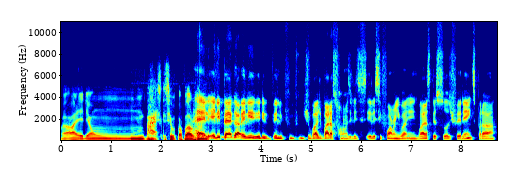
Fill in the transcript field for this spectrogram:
Ah, ele é um. Ah, esqueci a palavra. É, ele, ele, pega, ele, ele, ele de várias formas, ele, ele se forma em, em várias pessoas diferentes para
